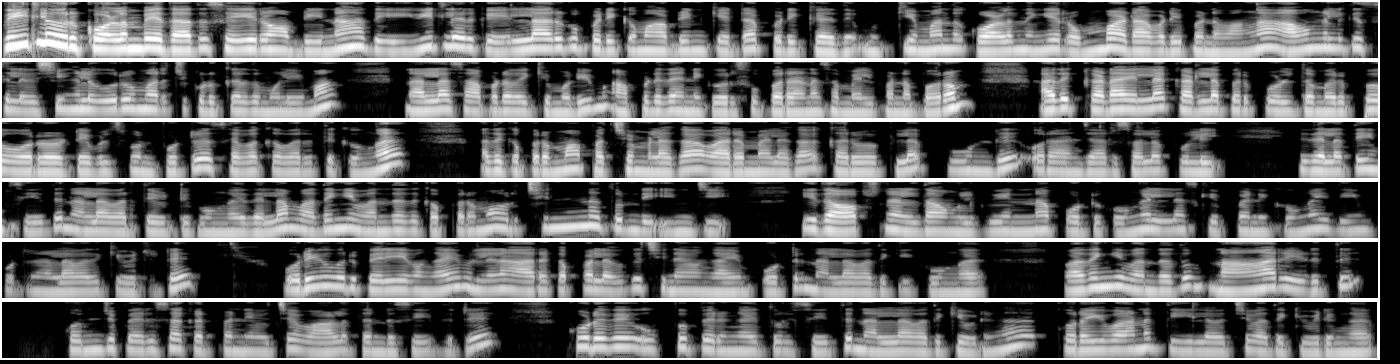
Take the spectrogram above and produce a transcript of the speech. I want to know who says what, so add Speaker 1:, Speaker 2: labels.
Speaker 1: வீட்டில் ஒரு குழம்பு ஏதாவது செய்கிறோம் அப்படின்னா அது வீட்டில் இருக்க எல்லாருக்கும் பிடிக்குமா அப்படின்னு கேட்டால் பிடிக்காது. முக்கியமாக அந்த குழந்தைங்க ரொம்ப அடாவடி பண்ணுவாங்க. அவங்களுக்கு சில விஷயங்களை உருமறைச்சு கொடுக்கறது மூலிமா நல்லா சாப்பிட வைக்க முடியும். அப்படி தான் இன்றைக்கி ஒரு சூப்பரான சமையல் பண்ண போகிறோம் அதுக்கு கடாயில் கடலைப்பருப்பு, உளுத்தம் பருப்பு ஒரு ஒரு டேபிள் ஸ்பூன் போட்டு செவக்க வறுத்துக்கோங்க. அதுக்கப்புறமா பச்சை மிளகாய், வரமிளகாய், கருவேப்பிலை, பூண்டு, ஒரு 5, 6 சொல புளி இது எல்லாத்தையும் சேர்த்து நல்லா வறுத்து விட்டுக்கோங்க. இதெல்லாம் வதங்கி வந்ததுக்கப்புறமா ஒரு சின்ன துண்டு இஞ்சி, இது ஆப்ஷனல் தான் உங்களுக்கு வேணும்னா போட்டுக்கோங்க. இல்லை ஸ்கிப் பண்ணிக்கோங்க. இதையும் போட்டு நல்லா வதக்கி விட்டுட்டு, ஒரே ஒரு பெரிய வெங்காயம் இல்லைன்னா அரை கப் அளவுக்கு சின்ன வெங்காயம் போட்டு நல்லா வதக்கிக்கோங்க. வதங்கி வந்ததும் நார் எடுத்து கொஞ்சம் பெருசாக கட் பண்ணி வச்ச வாழைத்தண்டு சேர்த்துட்டு, கூடவே உப்பு, பெருங்காயத்தூள் சேர்த்து நல்லா வதக்கி விடுங்க. குறைவான தீயில வச்சு வதக்கி விடுங்க.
